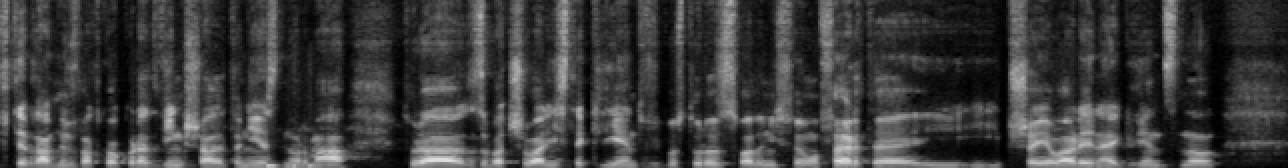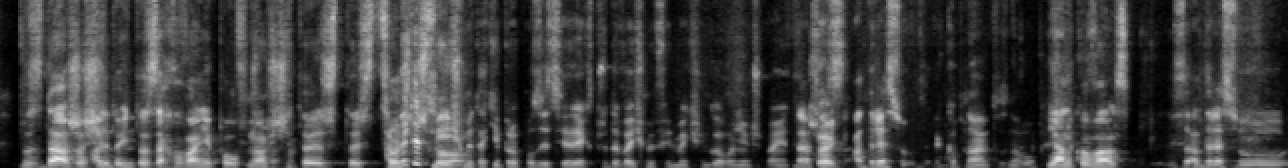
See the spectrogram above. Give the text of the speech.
w tym tamtym wypadku akurat większa, ale to nie jest norma, która zobaczyła listę klientów i po prostu rozesłała do nich swoją ofertę i, i, i przejęła mhm. rynek, więc no, no zdarza się ale... to i to zachowanie poufności to jest, to jest coś, A my też co... mieliśmy takie propozycje, jak sprzedawaliśmy firmę księgową, nie wiem czy pamiętasz, tak. z adresu, kopnąłem to znowu. Jan Kowalski. Z adresu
